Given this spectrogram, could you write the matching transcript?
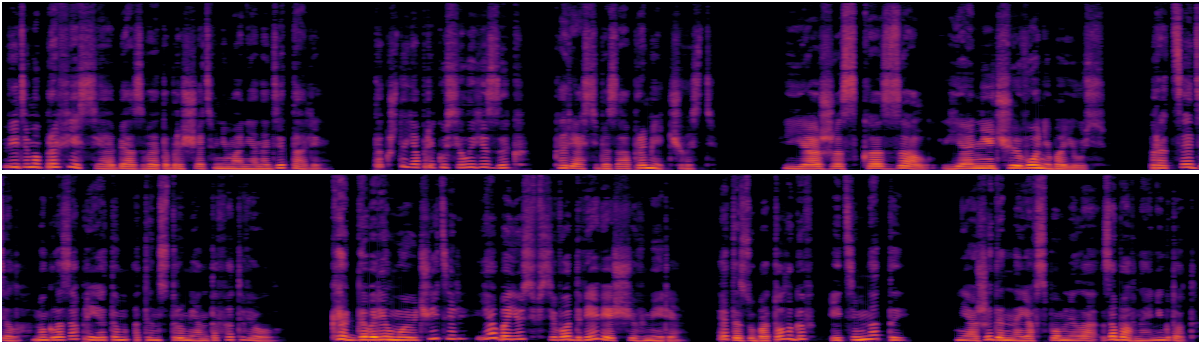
Видимо, профессия обязывает обращать внимание на детали. Так что я прикусила язык, коря себя за опрометчивость. «Я же сказал, я ничего не боюсь!» Процедил, но глаза при этом от инструментов отвел. Как говорил мой учитель, я боюсь всего две вещи в мире. Это зуботологов и темноты. Неожиданно я вспомнила забавный анекдот.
